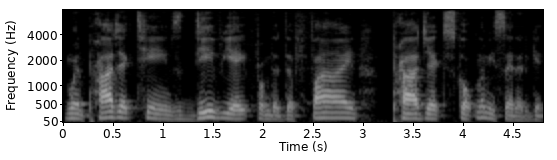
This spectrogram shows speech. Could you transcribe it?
when project teams deviate from the defined project scope. Let me say that again.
